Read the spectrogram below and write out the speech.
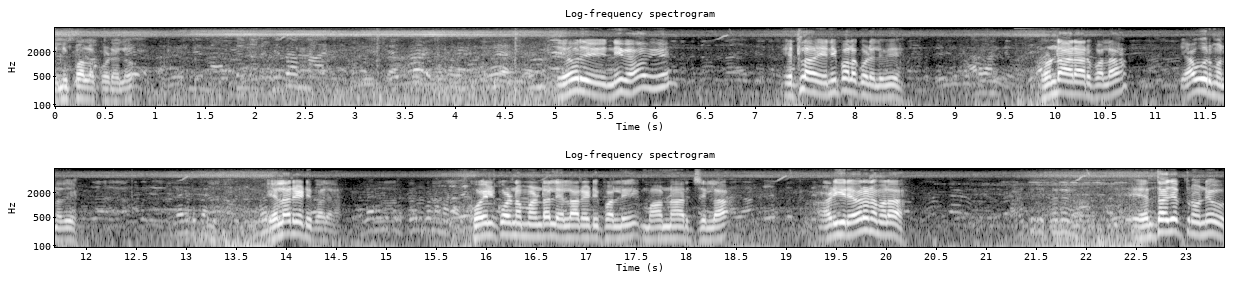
ఎన్నిపాల కోడలు? ఎవరి? నీవే ఇవి ఎట్లా? ఎన్నిపాల కోడలు ఇవి? రెండు ఆరు ఆరు పాల యా ఊరు మనది? ఎల్లారెడ్డిపల్లి కోయిల్కొండ మండల్ ఎల్లారెడ్డిపల్లి మామనార్ జిల్లా. అడిగిరు ఎవరైనా మళ్ళా? ఎంత చెప్తున్నావు నువ్వు?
